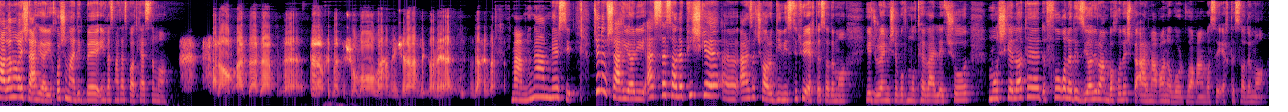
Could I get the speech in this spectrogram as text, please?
سلام آقای شهریاری خوش اومدید به این قسمت از پادکست ما. سلام از ادب دارم خدمت شما و همه شنوندگان عزیزتون در خدمت. ممنونم مرسی. جناب شهریاری از سه سال پیش که ارز 4 دیویستی توی اقتصاد ما یه جورایی میشه گفت متولد شد مشکلات فوق العاده زیادی رو هم با خودش به ارمغان آورد واقعا واسه اقتصاد ما.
